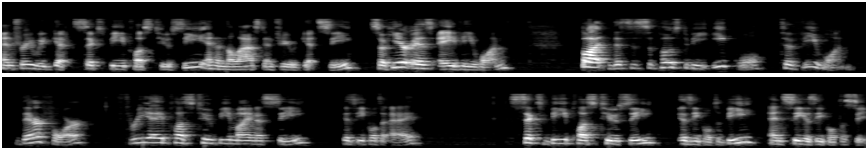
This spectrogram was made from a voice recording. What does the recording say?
entry, we'd get 6b plus 2c, and in the last entry, we'd get c. So here is AV1, but this is supposed to be equal to V1. Therefore, 3a plus 2b minus c is equal to a, 6b plus 2c is equal to b, and c is equal to c.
